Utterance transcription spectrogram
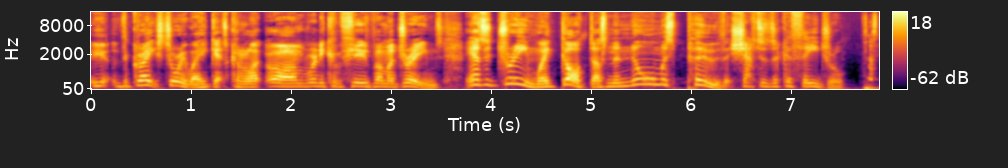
the great story where he gets kind of like, oh, I'm really confused by my dreams. He has a dream where God does an enormous poo that shatters a cathedral. That's,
